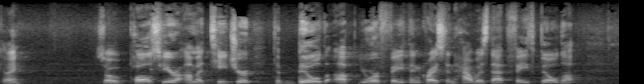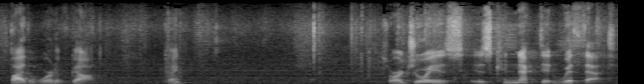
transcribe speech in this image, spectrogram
Okay? So Paul's here, I'm a teacher to build up your faith in Christ. And how is that faith built up? By the Word of God. Okay? So our joy is, is connected with that.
